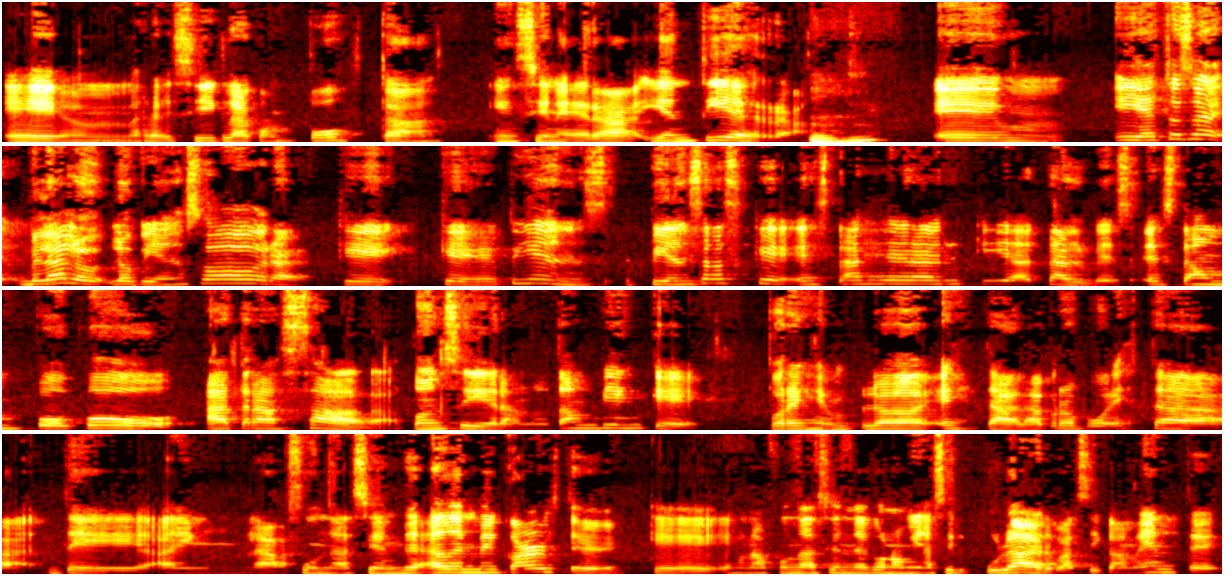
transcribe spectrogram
Em, recicla, composta, incinera y entierra. Em, y esto, se, ¿verdad? Lo, lo pienso ahora, que, que piensas que esta jerarquía tal vez está un poco atrasada, considerando también que, por ejemplo, está la propuesta de en la fundación de Ellen MacArthur, que es una fundación de economía circular, básicamente,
